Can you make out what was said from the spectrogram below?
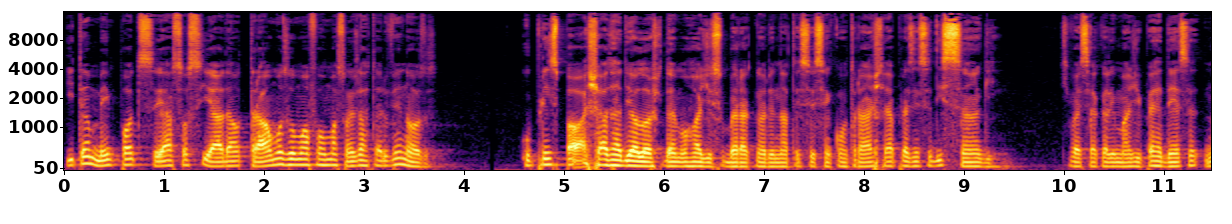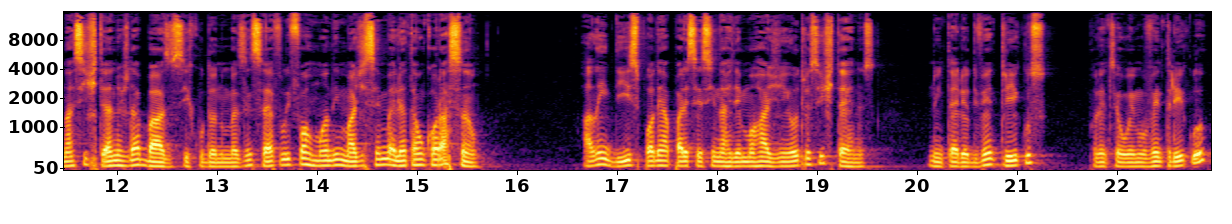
e também pode ser associada a traumas ou malformações arteriovenosas. O principal achado radiológico da hemorragia subaracnoide na TC sem contraste é a presença de sangue, que vai ser aquela imagem hiperdensa nas cisternas da base, circundando o mesencéfalo e formando imagem semelhante a um coração. Além disso, podem aparecer sinais de hemorragia em outras cisternas, no interior de ventrículos, podendo ser o hemoventrículo,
